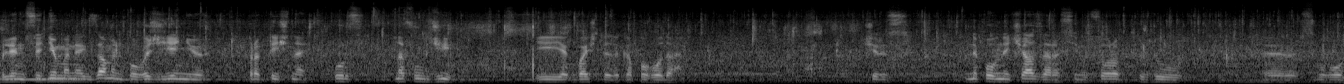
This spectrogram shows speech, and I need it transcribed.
Блін, сьогодні в мене екзамен по вождінню, практичний курс на Full G. І як бачите, така погода. Через неповний час, зараз 7.40, жду е, свого е,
